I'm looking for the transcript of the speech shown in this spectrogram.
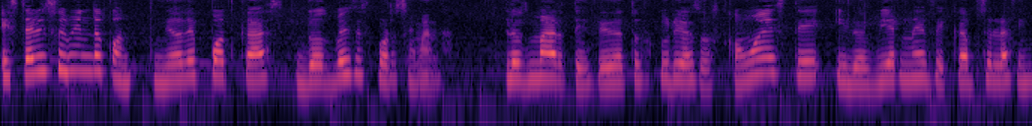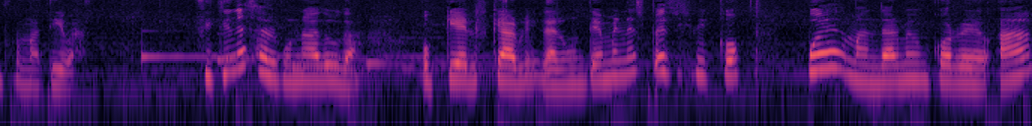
Estaré subiendo contenido de podcast dos veces por semana. Los martes de datos curiosos como este y los viernes de cápsulas informativas. Si tienes alguna duda o quieres que hable de algún tema en específico, puedes mandarme un correo a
